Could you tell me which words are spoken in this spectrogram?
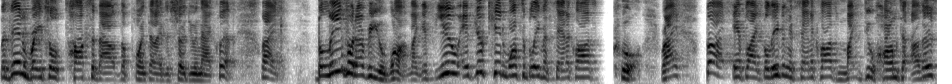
But then Rachel talks about the point that I just showed you in that clip. Like, believe whatever you want. Like if you, if your kid wants to believe in Santa Claus, cool, right? But if like believing in Santa Claus might do harm to others,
